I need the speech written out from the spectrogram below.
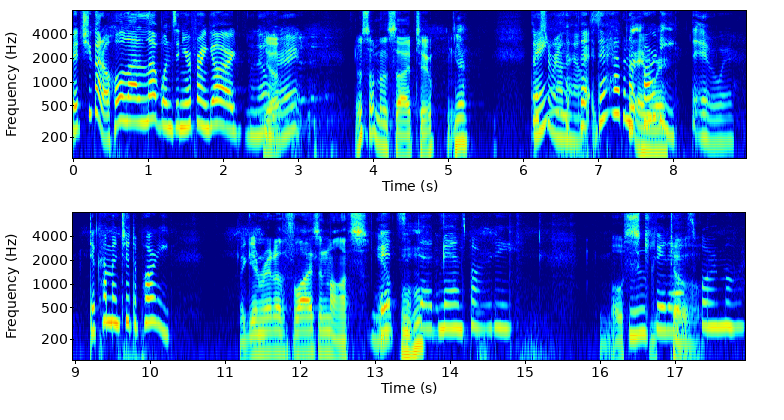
Bitch, you got a whole lot of loved ones in your front yard. I know, Yep. right? There's some on the side too. Yeah. There's Damn, around the They're, house. they're having They're a party. everywhere. They're everywhere. They're coming to the party. We're getting rid of the flies and moths. Yep. It's a dead man's party. Who could ask Mosquito. for more?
